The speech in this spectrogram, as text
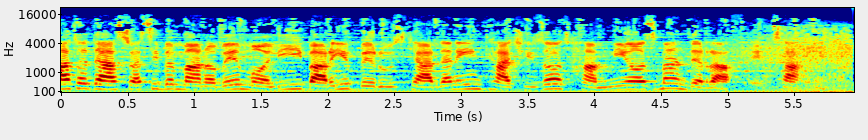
حتی دسترسی به منابع مالی برای بروز کردن این تجهیزات هم نیازمند رفع تحریم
